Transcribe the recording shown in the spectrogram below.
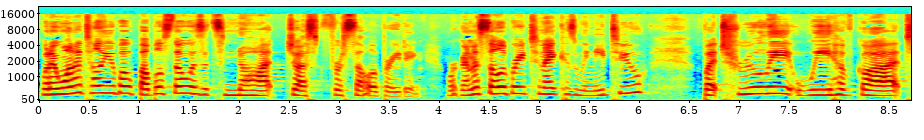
What I want to tell you about Bubbles, though, is it's not just for celebrating. We're going to celebrate tonight because we need to, but truly, we have got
